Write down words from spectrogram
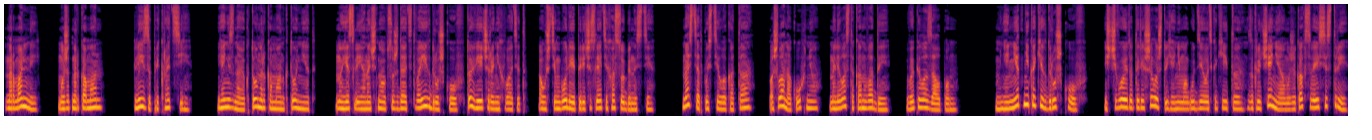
нормальный? Может, наркоман? Лиза, прекрати. Я не знаю, кто наркоман, кто нет. Но если я начну обсуждать твоих дружков, то вечера не хватит, а уж тем более перечислять их особенности. Настя отпустила кота, пошла на кухню, налила стакан воды, выпила залпом. Мне нет никаких дружков. Из чего это ты решила, что я не могу делать какие-то заключения о мужиках своей сестры?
